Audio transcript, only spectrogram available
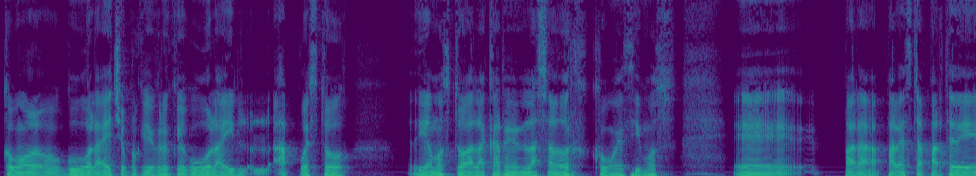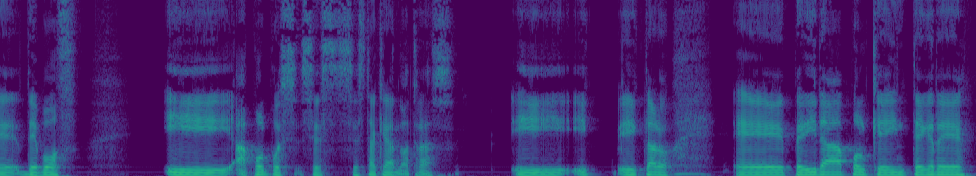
como Google ha hecho, porque yo creo que Google ahí ha puesto, digamos, toda la carne en el asador, como decimos, eh, para, para esta parte de, de, voz. Y Apple pues se, se está quedando atrás. Y, y, claro, eh, pedir a Apple que integre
